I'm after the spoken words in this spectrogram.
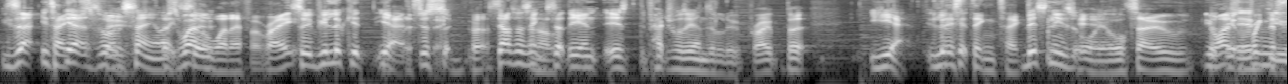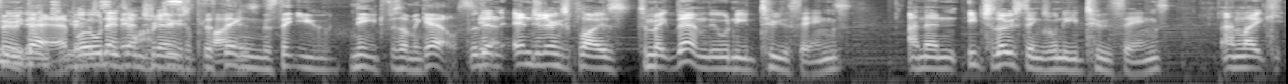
Exactly. takes Yeah, that's what I'm saying. Like, as well, so, or whatever, right? So if you look at yeah, this just thing, but that's what I think. another- At the end is the petrol's the end of the loop, right? But yeah, look this at, thing takes this needs food, oil. so you might as well bring the food there, engineering because Oil then needs it engineering produce the things that you need for something else. But yeah. then engineering supplies to make them, they will need two things, and then each of those things will need two things, and like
